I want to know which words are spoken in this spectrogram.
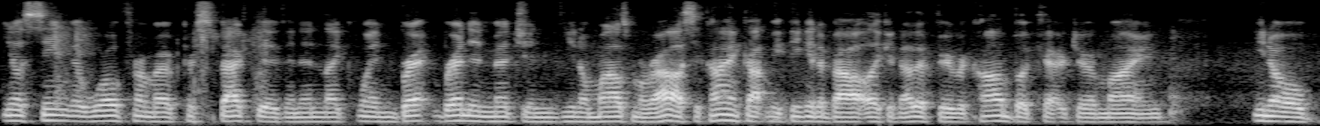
you know seeing the world from a perspective, and then like when Bre- Brendon mentioned you know Miles Morales, it kind of got me thinking about like another favorite comic book character of mine, you know,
